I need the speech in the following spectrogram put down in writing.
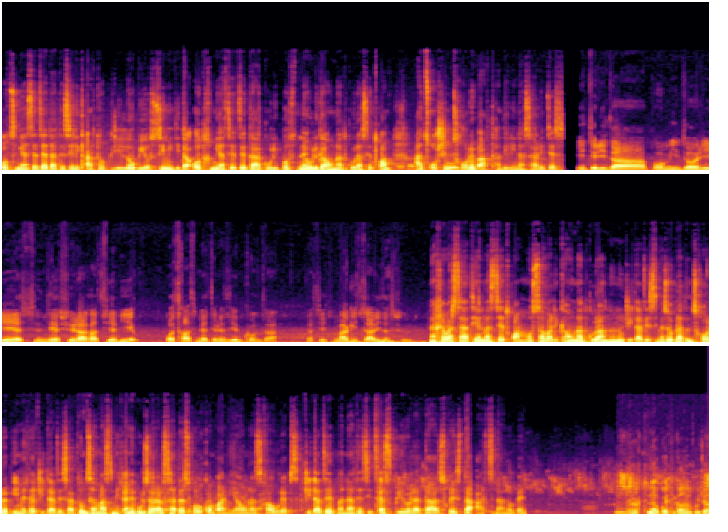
2000-ზე დათესილი კარტოფილი, ლობიო, სიმინდი და 4000-ზე დაგული ბოსტნეული გაუნადგურა სეტყვამ აწყოში მცხოვრებ ავთანდილ ინასარიძეს. კიტრი და პომიდორი ეს ნესი რაღაცები 400 მეტრზე მქონდა. ასეთ მაგის წავიდა სულ. ნახევარსაათიანმა სეტყვამ მოსავალი გაუნადგურა ნუნუ ჭიტაძის მეზობლად მცხოვრებ იმედა ჭიტაძესა, თუმცა მას მიყენებულ ზარალს სადაზღვეო კომპანია უნაზღაურებს. ჭიტაძეებმა ნათესი წელს პირველად დააზღვეს და არც ნანობენ. ერთი ნაკვეთი გამიფუჭა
